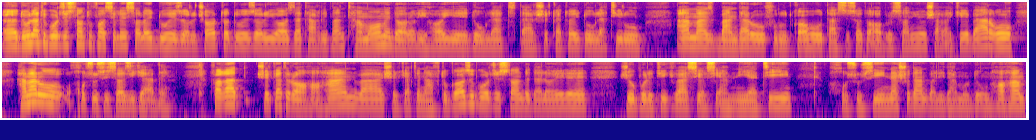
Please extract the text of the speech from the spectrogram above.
دولت گرجستان تو فاصله سالهای 2004 تا 2011 تقریبا تمام دارایی های دولت در شرکت های دولتی رو ام از بندر و فرودگاه و تاسیسات آبرسانی و شبکه برق و همه رو خصوصی سازی کرده. فقط شرکت راه آهن و شرکت نفت و گاز گرجستان به دلایل ژئوپلیتیک و سیاسی امنیتی خصوصی نشدند ولی در مورد اونها هم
